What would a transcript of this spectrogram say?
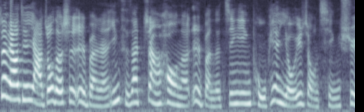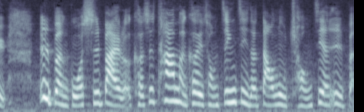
最了解亚洲的是日本人，因此在战后呢，日本的精英普遍有一种情绪：日本国失败了，可是他们可以从经济的道路重建日本，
